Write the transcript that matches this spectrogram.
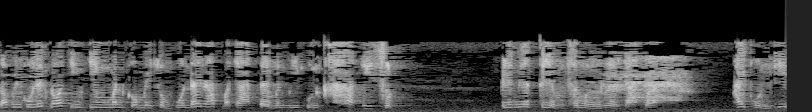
เราเป็นคนเล็กน้อยจริง ๆ มันก็ไม่สมควรได้รับอาจารย์ แต่มันมีคุณค่าที่สุด เปียเนี่ยเตรียมเสมอเลยอาจารย์ว่า ให้คนที่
